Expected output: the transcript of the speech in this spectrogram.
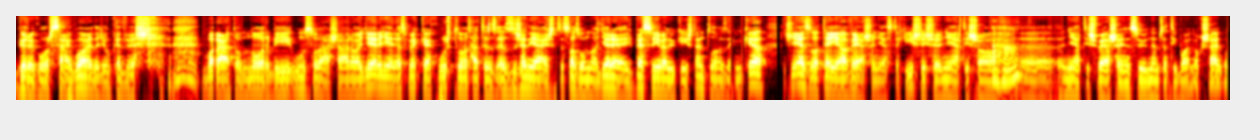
Görögországban, nagyon kedves barátom Norbi unszolására, hogy gyere, gyere, ezt meg kell kóstolnod, hát ez, ez zseniális, ez azonnal gyere, és beszélj velük, és nem tudom, ez nekünk kell. És ezzel a tejjel versenyeztek is, és nyert is, a, uh, nyert is versenyző nemzeti bajnokságot.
